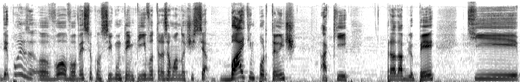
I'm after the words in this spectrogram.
Depois eu vou, vou ver se eu consigo um tempinho, vou trazer uma notícia baita importante aqui pra WP que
